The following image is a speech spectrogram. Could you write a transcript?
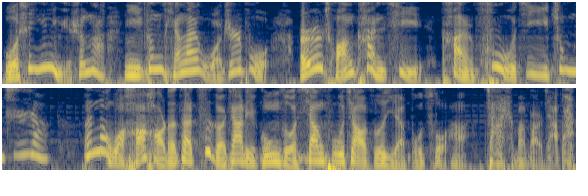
我是一女生啊，你耕田来我织布，儿床看戏看妇鸡中织啊！啊，那我好好的在自个家里工作，相夫教子也不错啊。加什么班加班？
